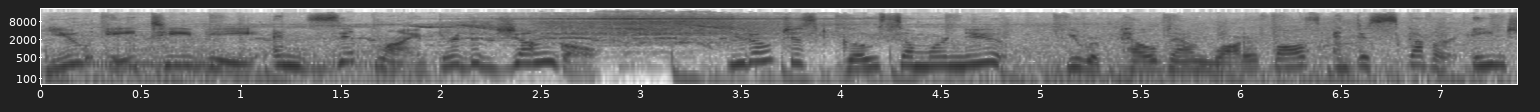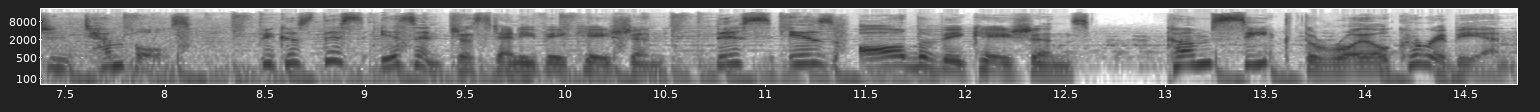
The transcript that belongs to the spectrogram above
You ATV and zip line through the jungle. You don't just go somewhere new. You rappel down waterfalls and discover ancient temples. Because this isn't just any vacation. This is all the vacations. Come seek the Royal Caribbean.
